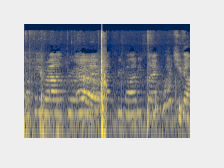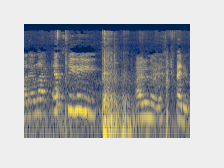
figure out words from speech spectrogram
Talking about through and everybody's like, what you got? I'm like, STD. I don't know this. I do.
